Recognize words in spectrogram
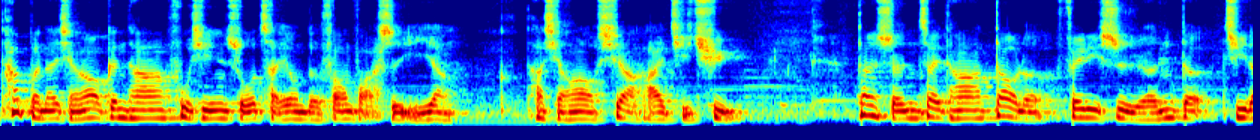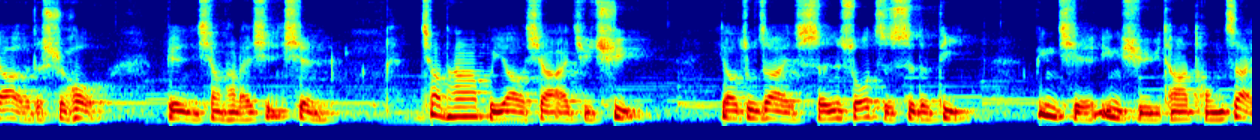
他本来想要跟他父亲所采用的方法是一样，他想要下埃及去，但神在他到了非利士人的基拉尔的时候，便向他来显现，叫他不要下埃及去，要住在神所指示的地，并且应许与他同在，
